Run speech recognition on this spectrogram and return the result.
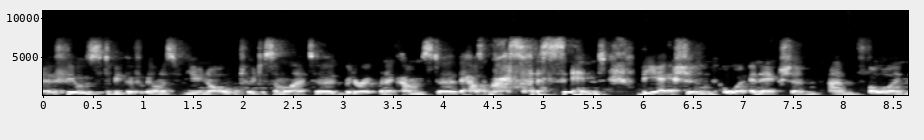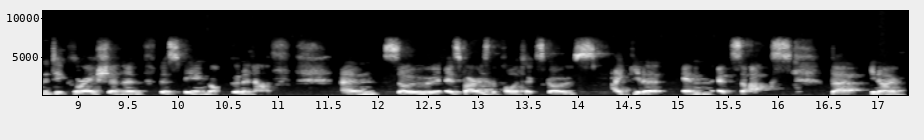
It feels, to be perfectly honest with you, not all too dissimilar to rhetoric when it comes to the housing crisis and the action or inaction um, following the declaration of this being not good enough. Um, so, as far as the politics goes, I get it and it sucks. But, you know,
